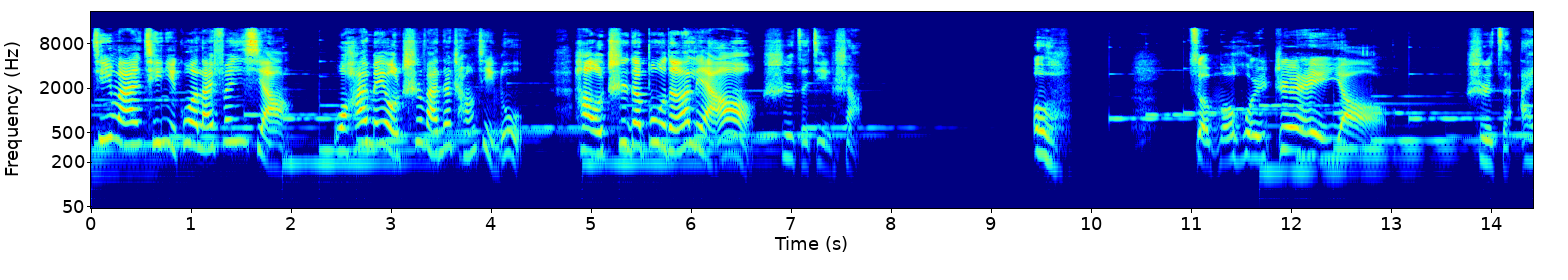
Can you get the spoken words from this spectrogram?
今晚请你过来分享我还没有吃完的长颈鹿，好吃的不得了。狮子敬上。哦。怎么会这样？狮子哀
